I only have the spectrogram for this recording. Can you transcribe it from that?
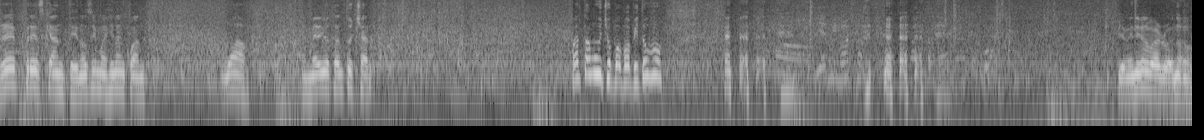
Refrescante, no se imaginan cuánto. Wow. En medio de tanto charco. Falta mucho, papá Pitufo. 10 minutos. Bienvenido al barrio de nuevo.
